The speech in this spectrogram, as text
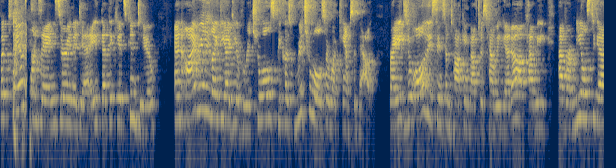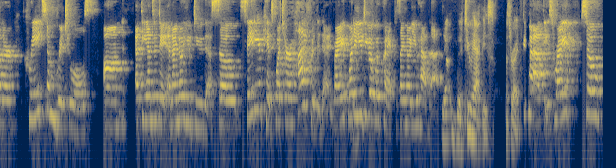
But plan some things during the day that the kids can do. And I really like the idea of rituals because rituals are what camp's about right? So, all of these things I'm talking about, just how we get up, how we have our meals together, create some rituals um, at the end of the day. And I know you do this. So, say to your kids, what's your high for the day, right? What do you do it real quick? Because I know you have that. Yeah, the two happies. That's right. Two happies, right? So,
